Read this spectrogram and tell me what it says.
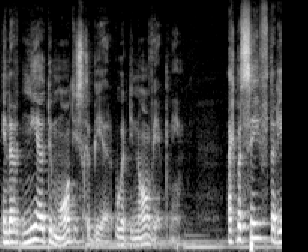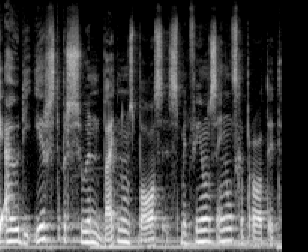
en dat dit nie outomaties gebeur oor die naweek nie. Ek besef dat die ou die eerste persoon buite ons basis met wie ons Engels gepraat het.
